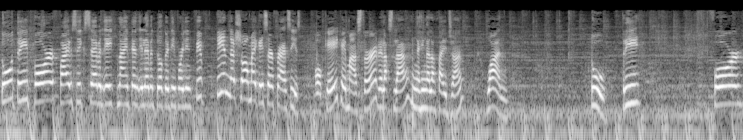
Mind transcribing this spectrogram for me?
two, three, four, five, six, seven, eight, nine, ten, eleven, twelve, thirteen, fourteen, fifteen na siomay kay Sir Francis. Okay, kay Master, relax lang. Hinga-hinga lang tayo dyan. One, two, three, four,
